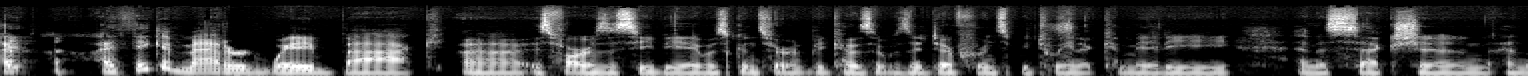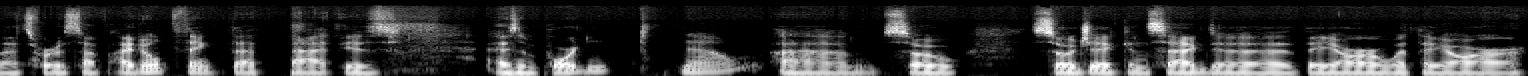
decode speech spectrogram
I, I think it mattered way back uh, as far as the CBA was concerned because it was a difference between a committee and a section and that sort of stuff. I don't think that that is as important now. Um, so SOGIC and SAGDA, they are what they are.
